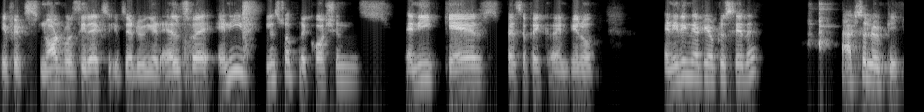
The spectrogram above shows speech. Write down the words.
if it's not WazirX, if they're doing it elsewhere, any list of precautions, any care specific, and you know, anything that you have to say there? Absolutely.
